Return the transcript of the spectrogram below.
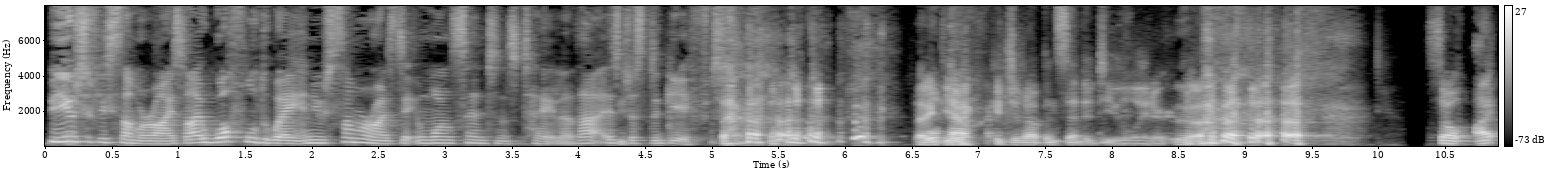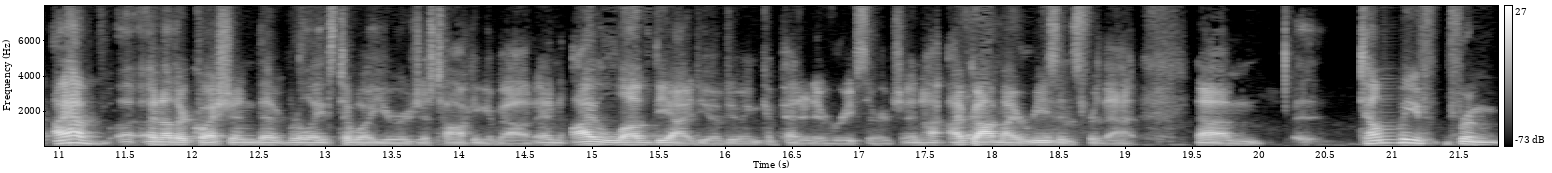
Beautifully summarized. I waffled away and you summarized it in one sentence, Taylor. That is just a gift. Thank we'll you. package it up and send it to you later. Yeah. so I, I have another question that relates to what you were just talking about. And I love the idea of doing competitive research. And I, have got my reasons for that. Um, tell me from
